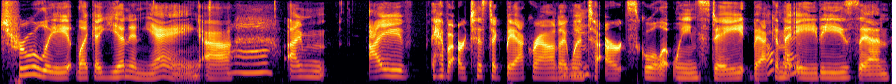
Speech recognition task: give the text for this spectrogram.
truly like a yin and yang. Uh, I'm, I have an artistic background. I went to art school at Wayne State back in the Mm-hmm. 80s, and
